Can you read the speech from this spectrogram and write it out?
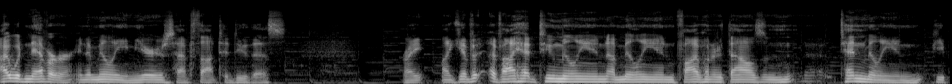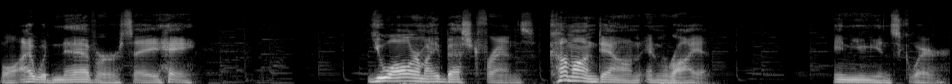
I would never in a million years have thought to do this. Right? Like if if I had 2 million, a million, 500,000, uh, 10 million people, I would never say, "Hey, you all are my best friends. Come on down and riot in Union Square.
